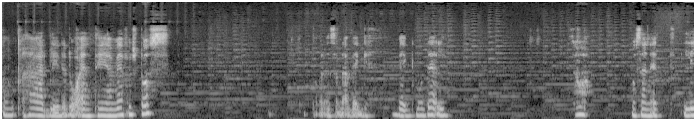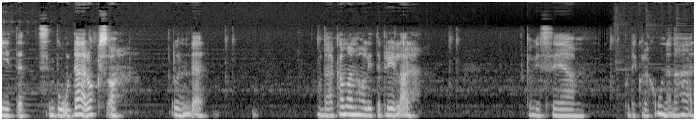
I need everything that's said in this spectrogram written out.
Och här blir det då en TV förstås. Jag tar en sån där vägg, väggmodell. Så. Och sen ett litet bord där också. Under. Och där kan man ha lite prylar. Ska vi se på dekorationerna här.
